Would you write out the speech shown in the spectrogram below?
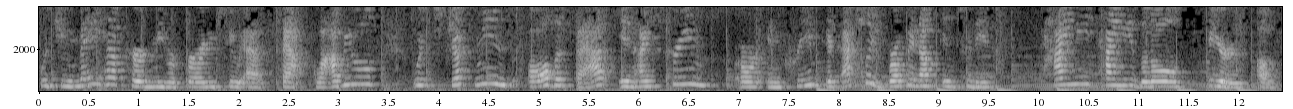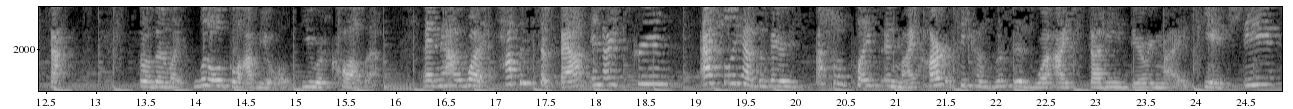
which you may have heard me referring to as fat globules, which just means all the fat in ice cream or in cream is actually broken up into these tiny, tiny little spheres of fat. So they're like little globules, you would call them. And now what happens to fat in ice cream actually has a very special place in my heart because this is what I studied during my PhD.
